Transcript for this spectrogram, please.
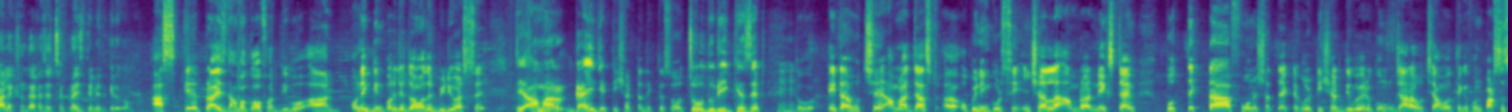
কালেকশন দেখা যাচ্ছে প্রাইস দেবেন কীরকম? আজকে প্রাইস ধামাকা অফার দিব আর অনেক দিন পরে যেহেতু আমাদের ভিডিও আসছে যে আমার গায়ে যে টি শার্টটা দেখতেছো চৌধুরী গ্যাজেট তো এটা হচ্ছে আমরা জাস্ট ওপেনিং করছি। ইনশাল্লাহ আমরা নেক্সট টাইম প্রত্যেকটা ফোনের সাথে একটা করে টি শার্ট দিব এরকম। যারা হচ্ছে আমাদের থেকে ফোন পারচেস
